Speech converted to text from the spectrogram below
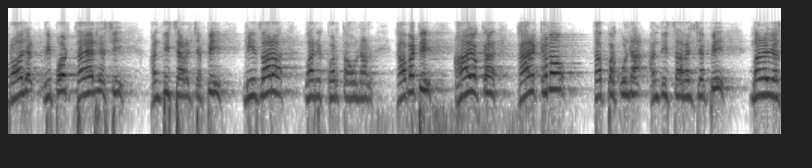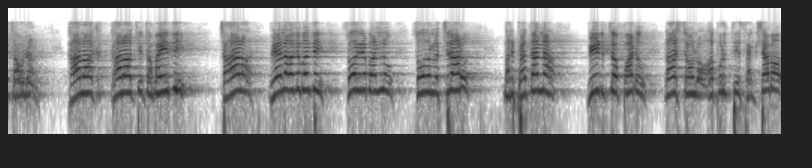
ప్రాజెక్ట్ రిపోర్ట్ తయారు చేసి అందించాలని చెప్పి మీ ద్వారా వారిని కోరుతా ఉన్నారు. కాబట్టి ఆ యొక్క కార్యక్రమం తప్పకుండా అందిస్తానని చెప్పి మనం చేస్తూ ఉన్నాను కాలా కాలాతీతమైంది. చాలా వేలాది మంది సోదరి మనులు సోదరులు వచ్చినారు. మరి పెద్దన్న వీటితో పాటు రాష్ట్రంలో అభివృద్ధి సంక్షేమం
